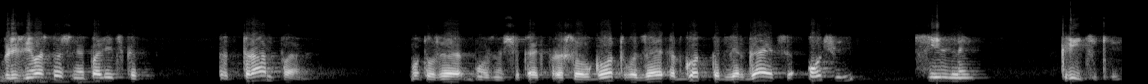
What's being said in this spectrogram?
Ближневосточная политика Трампа, вот уже, можно считать, прошел год, вот за этот год подвергается очень сильной критике.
